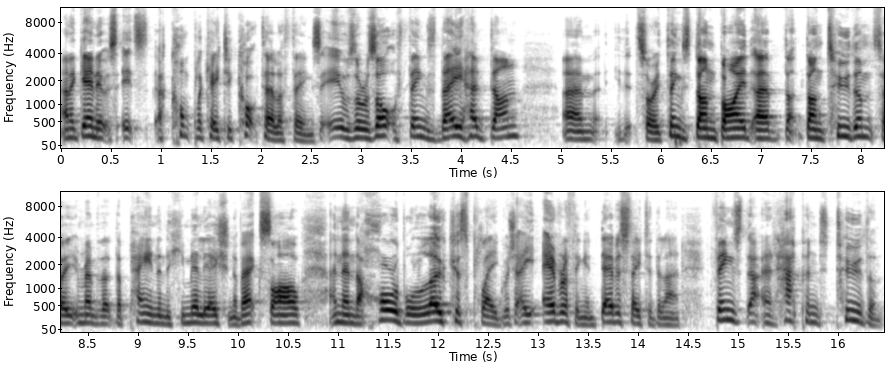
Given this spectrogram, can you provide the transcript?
And again, it was, it's a complicated cocktail of things. It was a result of things they had done um, sorry, things done by, uh, done to them. So you remember that the pain and the humiliation of exile, and then the horrible locust plague, which ate everything and devastated the land. Things that had happened to them.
